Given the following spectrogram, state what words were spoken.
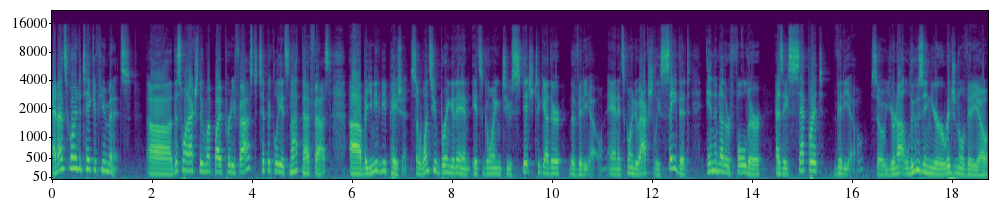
And that's going to take a few minutes. Uh, this one actually went by pretty fast. Typically, it's not that fast, uh, but you need to be patient. So once you bring it in, it's going to stitch together the video, and it's going to actually save it in another folder as a separate video. So you're not losing your original video,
